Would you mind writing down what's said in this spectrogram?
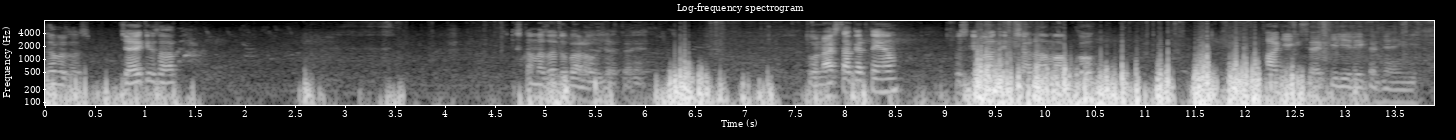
ज़बरदस्त। चाय के साथ इसका मज़ा दोबारा हो जाता है। तो नाश्ता करते हैं हम। उसके बाद इन हम आपको आगे की सैर के लिए लेकर जाएँगे।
